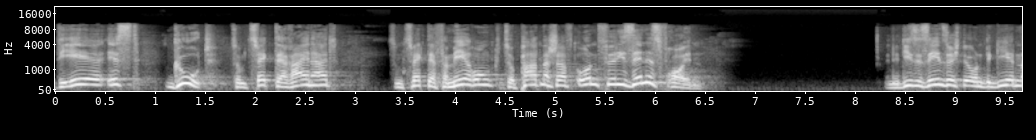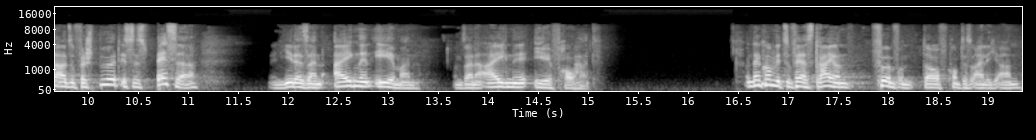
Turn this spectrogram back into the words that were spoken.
Die Ehe ist gut zum Zweck der Reinheit, zum Zweck der Vermehrung, zur Partnerschaft und für die Sinnesfreuden. Wenn ihr diese Sehnsüchte und Begierden also verspürt, ist es besser, wenn jeder seinen eigenen Ehemann und seine eigene Ehefrau hat. Und dann kommen wir zu Vers 3 und 5 und darauf kommt es eigentlich an.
